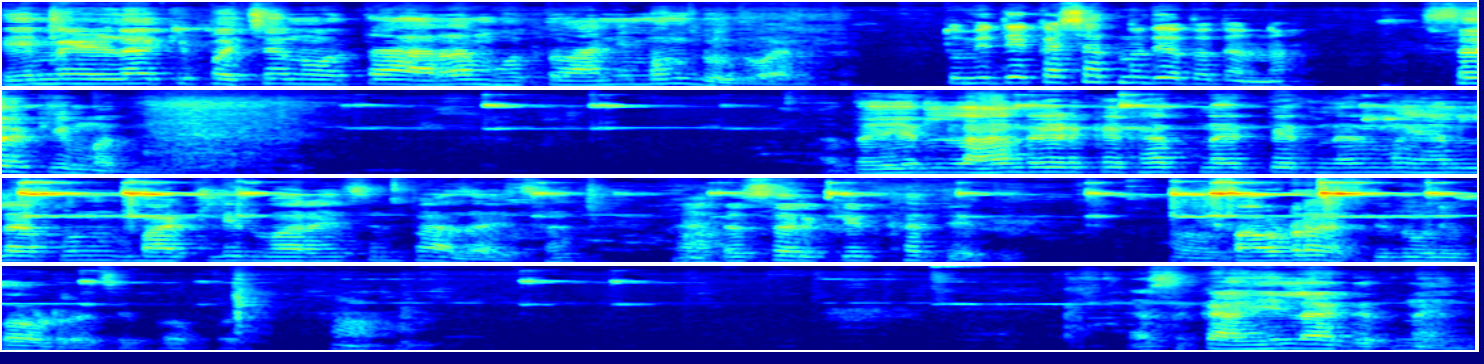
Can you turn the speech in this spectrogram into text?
ते मिळलं की पचन होतं आराम होतो आणि मग दूध वाढतं. तुम्ही ते कशातनं देता त्यांना? सरकीमधली आता हे लहान रेडकं खात नाहीत पेत नाहीत मग ह्यांना आपण बाटलीत भरायचं आणि पाजायचं. नाही तर सर्किट खाते ते. हो. पावडर असते दोन्ही पावडर असते प्रॉपर हा, हा. असं काही लागत नाही.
